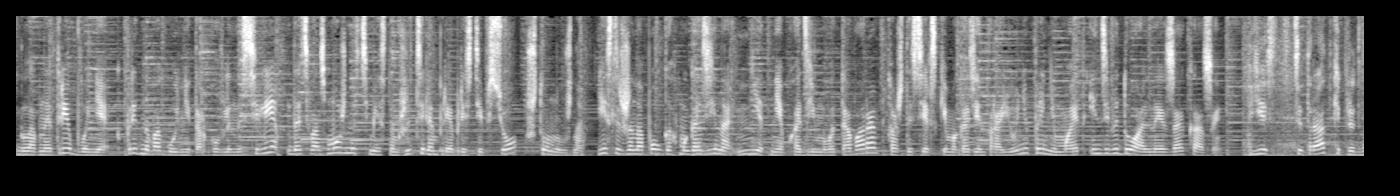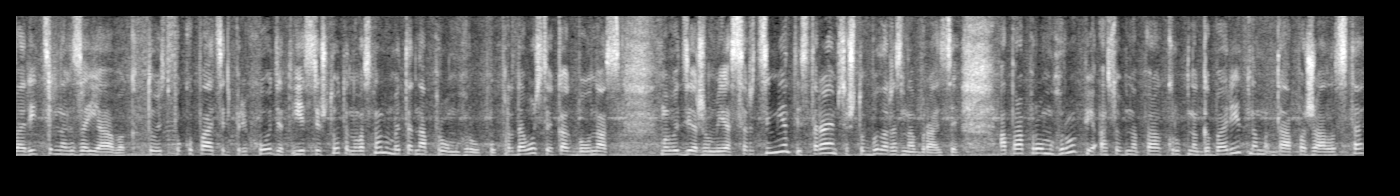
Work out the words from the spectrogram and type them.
Главное требование к предновогодней торговле на селе – дать возможность местным жителям приобрести все, что нужно. Если же на полках магазина нет необходимого товара, каждый сельский магазин в районе принимает индивидуальные заказы. Есть тетрадки предварительных заявок. То есть покупатель приходит, если что-то, но в основном это на промгруппу. Продовольствие как как бы у нас мы выдерживаем и ассортимент, и стараемся, чтобы было разнообразие. А по промгруппе, особенно по крупногабаритным, да, пожалуйста,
